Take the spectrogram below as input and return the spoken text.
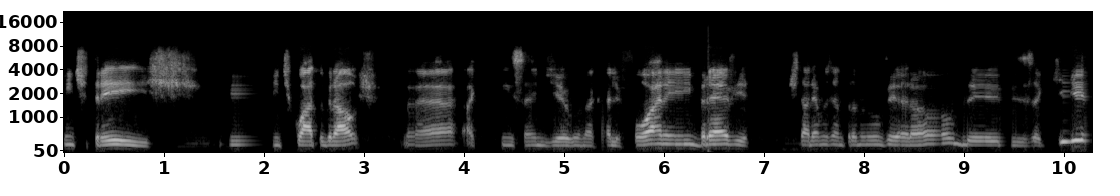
23, 24 graus, né? Aqui em San Diego, na Califórnia. Em breve estaremos entrando no verão deles aqui.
